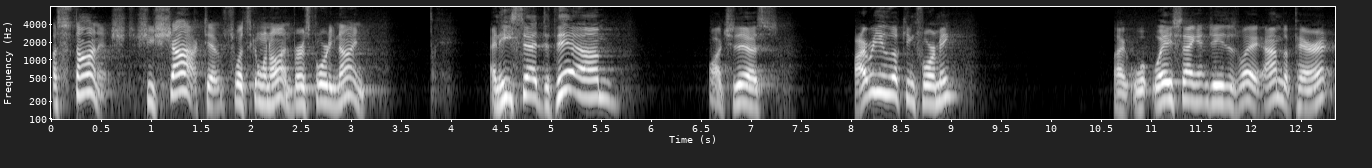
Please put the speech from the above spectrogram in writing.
astonished. She's shocked at what's going on. Verse 49. And he said to them, Watch this. Why were you looking for me? Like, wait a second, Jesus, wait, I'm the parent.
